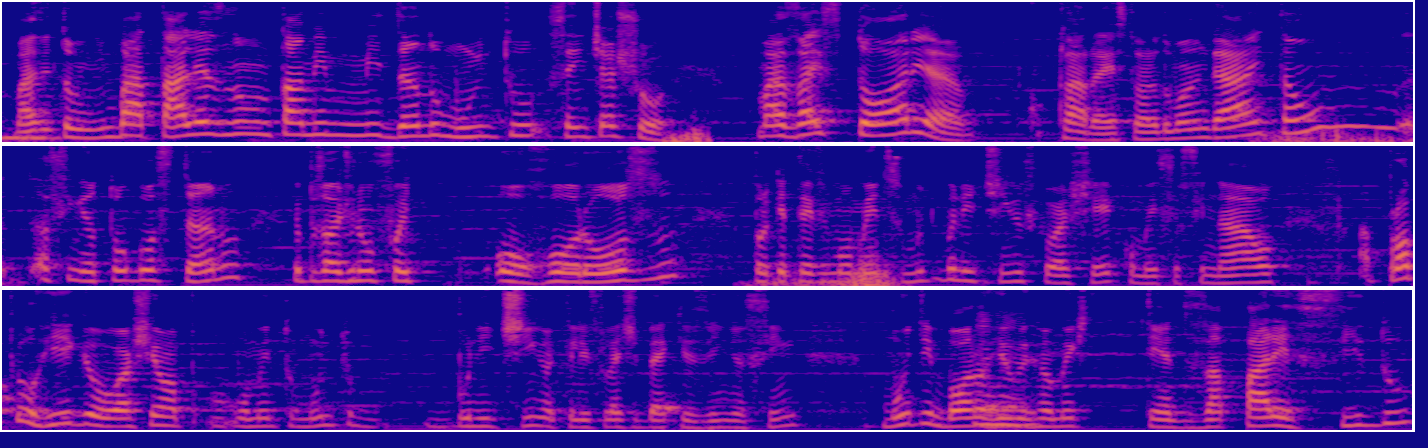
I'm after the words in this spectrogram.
Mas então em batalhas não tá me, me dando muito Sente Achou. Mas a história, claro, é a história do mangá, então, assim, eu tô gostando. O episódio não foi horroroso, porque teve momentos muito bonitinhos que eu achei, como esse final. A próprio Higel eu achei um momento muito bonitinho, aquele flashbackzinho assim. Muito embora o Higel realmente tenha desaparecido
